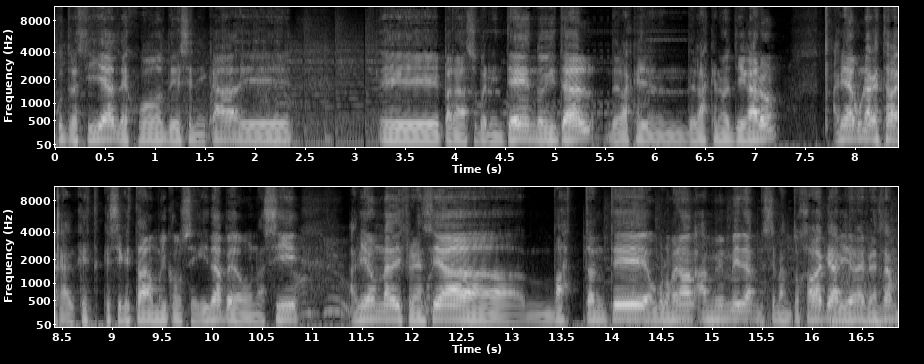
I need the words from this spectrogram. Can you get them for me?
cutrecillas de juegos de SNK, de, eh, para Super Nintendo y tal, de las que, de las que nos llegaron. Había alguna que, estaba, que, sí que estaba muy conseguida, pero aún así había una diferencia bastante, o por lo menos a mí se me antojaba que había una diferencia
